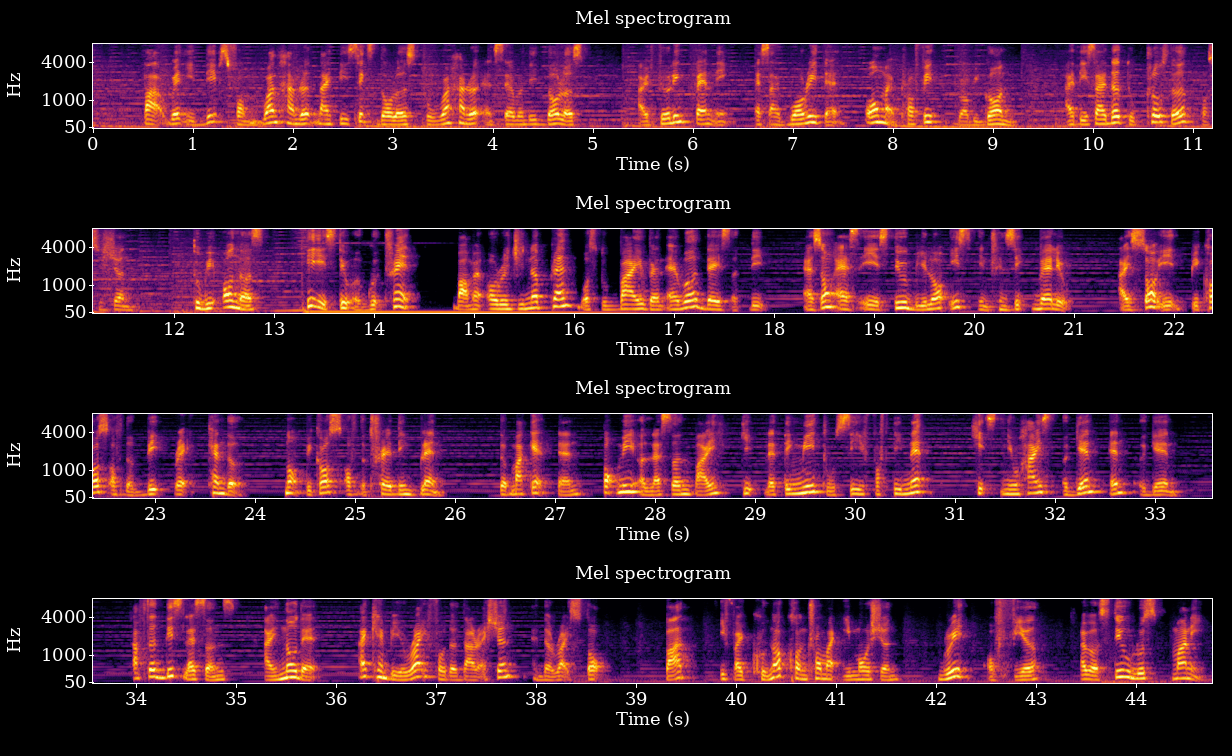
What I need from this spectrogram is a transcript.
But when it dips from $196 to $170, I feeling panic as I worry that all my profit will be gone. I decided to close the position. To be honest, it is still a good trade, but my original plan was to buy whenever there is a dip, as long as it is still below its intrinsic value. I saw it because of the big red candle, not because of the trading plan. The market then taught me a lesson by keep letting me to see Fortinet hits new highs again and again. After these lessons, I know that I can be right for the direction and the right stop. But if I could not control my emotion, greed or fear, I will still lose money.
